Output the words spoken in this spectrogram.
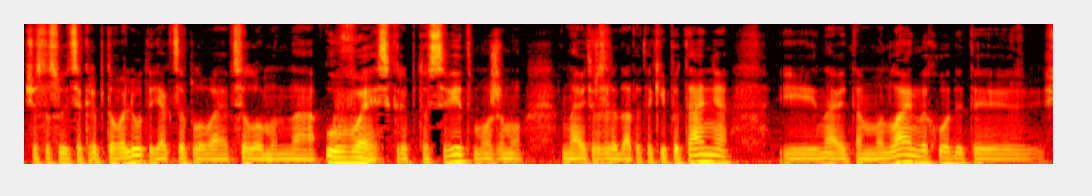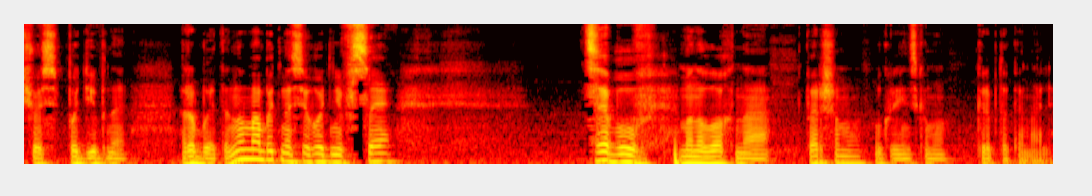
що стосується криптовалюти, як це впливає в цілому на увесь криптосвіт. Можемо навіть розглядати такі питання і навіть там онлайн виходити, щось подібне робити. Ну, мабуть, на сьогодні все. Це був монолог на першому українському криптоканалі.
